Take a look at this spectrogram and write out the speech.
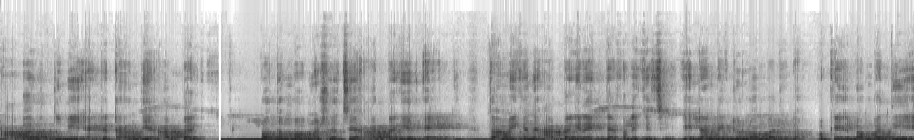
আবার তুমি একটা টান দিয়ে আট ভাগ, প্রথম ভগ্নাংশ হচ্ছে আট ভাগের এক। তো আমি এখানে আট ভাগের এক দেখো লিখেছি। এই টানটা একটু লম্বা দিবা, ওকে? লম্বা দিয়ে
